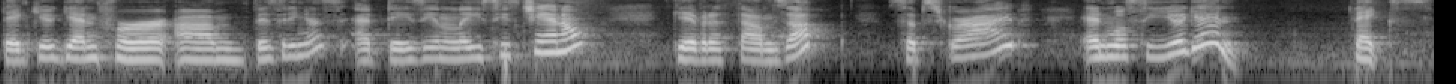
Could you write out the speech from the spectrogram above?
thank you again for um, visiting us at Daisy and Lacy's channel. Give it a thumbs up, subscribe, and we'll see you again. Thanks.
